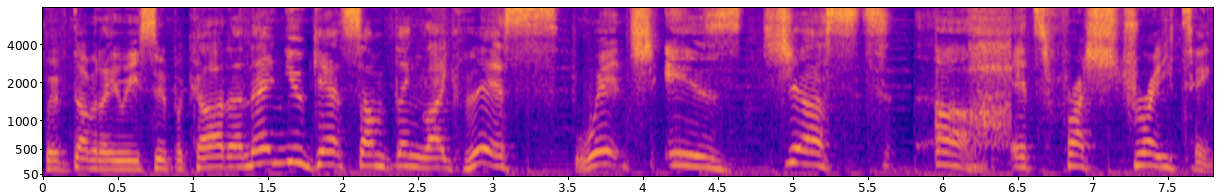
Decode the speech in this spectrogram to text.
with WWE Supercard, and then you get something like this, which is just Oh, it's frustrating.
